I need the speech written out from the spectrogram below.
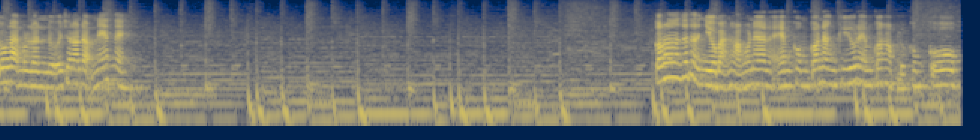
Tô lại một lần nữa cho nó đậm nét này. Có rất là nhiều bạn hỏi Mona là em không có năng khiếu là em có học được không cô?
